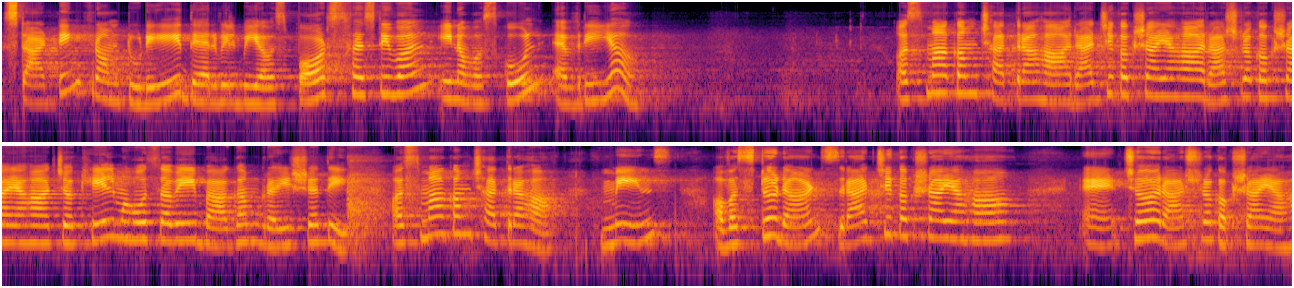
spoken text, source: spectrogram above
Starting from today, there will be a sports festival in our school every year. अस्माकं छात्राः राज्यकक्षायाः राष्ट्रकक्षायाः च खेलमहोत्सवे भागं ग्रहीष्यति अस्माकं छात्राः मीन्स् अवर् स्टूडेण्ट्स् राज्यकक्षायाः च राष्ट्रकक्षायाः।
